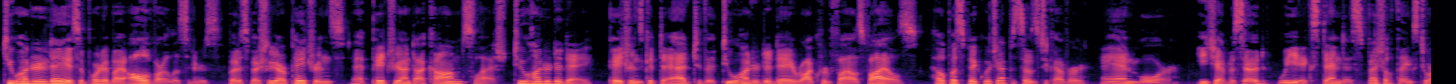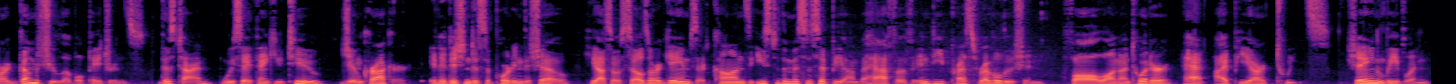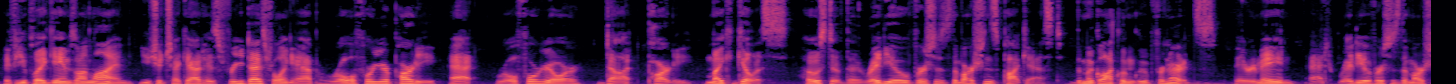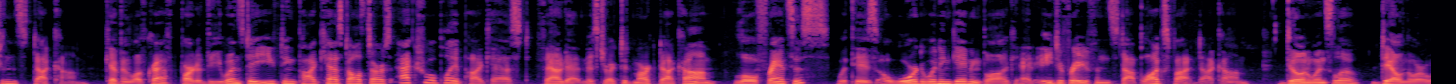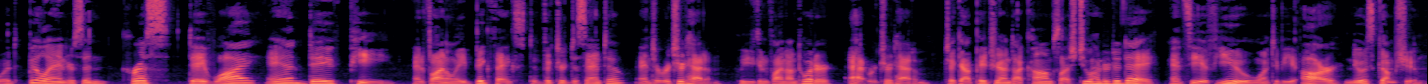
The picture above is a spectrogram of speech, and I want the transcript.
200 a day is supported by all of our listeners, but especially our patrons at patreon.com slash 200 a day. Patrons get to add to the 200 a day Rockford Files files, help us pick which episodes to cover, and more. Each episode, we extend a special thanks to our gumshoe level patrons. This time, we say thank you to Jim Crocker. In addition to supporting the show, he also sells our games at cons east of the Mississippi on behalf of Indie Press Revolution. Follow along on Twitter at IPR Tweets. Shane Liebling. If you play games online, you should check out his free dice rolling app Roll for Your Party at rollforyour.party. Mike Gillis, host of the Radio vs. the Martians podcast, the McLaughlin Group for Nerds. They remain at radioversusthemartians.com. Kevin Lovecraft, part of the Wednesday evening podcast All Stars actual play podcast, found at misdirectedmark.com. Lowell Francis, with his award winning gaming blog at ageofravens.blogspot.com. Dylan Winslow, Dale Norwood, Bill Anderson, Chris, Dave Y, and Dave P. And finally, big thanks to Victor DeSanto and to Richard Haddam, who you can find on Twitter at Richard Haddam. Check out patreon.com slash 200 a day and see if you want to be our newest gumshoe.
